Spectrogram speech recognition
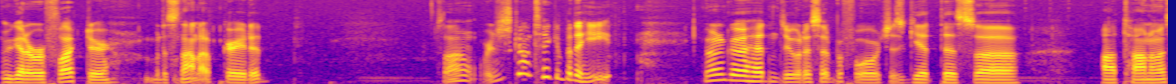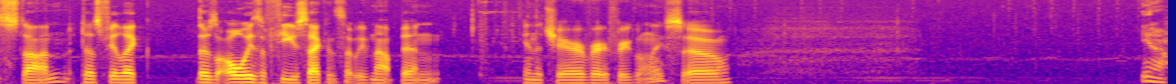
We got a reflector, but it's not upgraded. So we're just going to take a bit of heat. I'm going to go ahead and do what I said before, which is get this uh, autonomous stun. It does feel like there's always a few seconds that we've not been in the chair very frequently, so... You know,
